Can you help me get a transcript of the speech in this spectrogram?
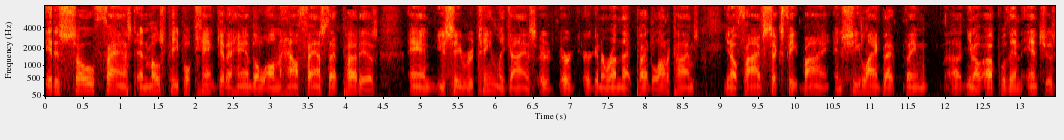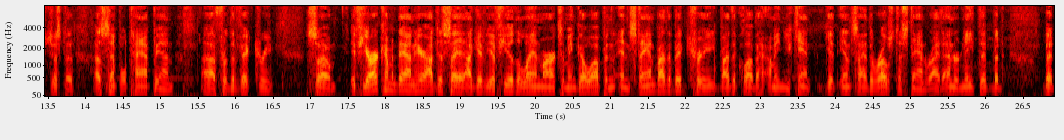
it is so fast, and most people can't get a handle on how fast that putt is. And you see routinely guys are, are, are going to run that putt a lot of times – you know, five, six feet by, and she lagged that thing, uh, you know, up within inches, just a, a simple tap in uh, for the victory. So if you are coming down here, I'll just say I'll give you a few of the landmarks. I mean, go up and, and stand by the big tree, by the club. I mean, you can't get inside the roast to stand right underneath it, but but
